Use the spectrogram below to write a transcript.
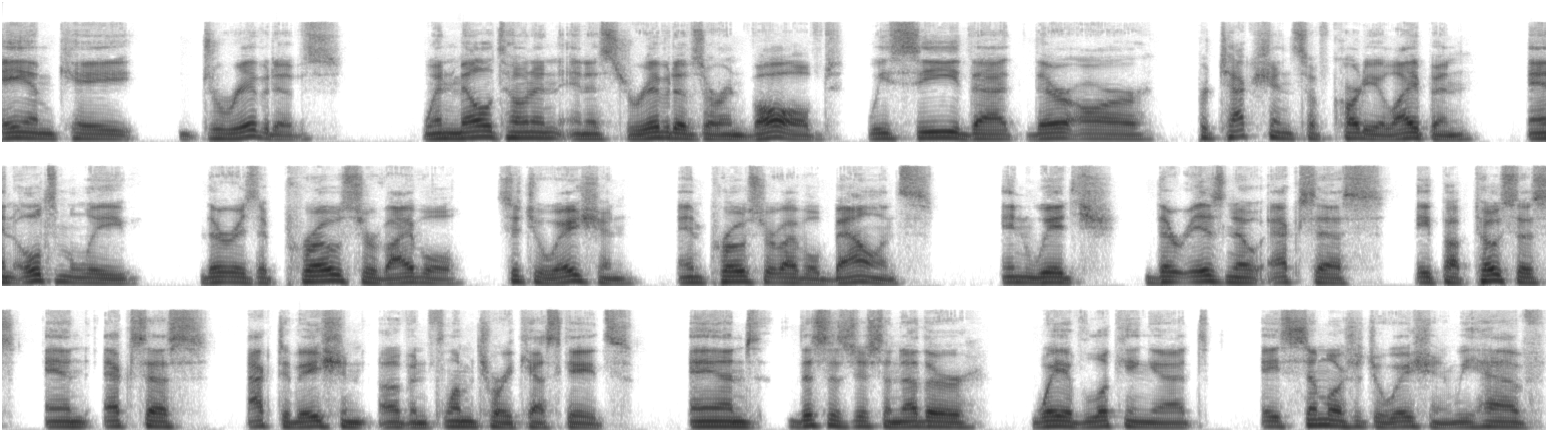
AMK derivatives. When melatonin and its derivatives are involved, we see that there are protections of cardiolipin, and ultimately, there is a pro survival situation and pro survival balance in which there is no excess apoptosis and excess activation of inflammatory cascades. And this is just another way of looking at a similar situation. We have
